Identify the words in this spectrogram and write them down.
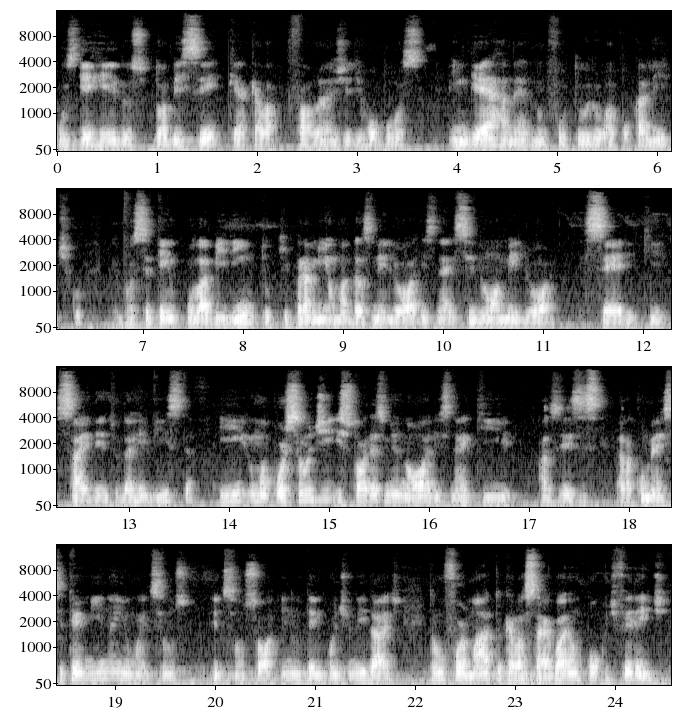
os guerreiros do ABC, que é aquela falange de robôs em guerra, né, no futuro apocalíptico. Você tem o Labirinto, que para mim é uma das melhores, né, se não a melhor série que sai dentro da revista, e uma porção de histórias menores, né, que às vezes ela começa e termina em uma edição, edição só e não tem continuidade. Então o formato que ela sai agora é um pouco diferente.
